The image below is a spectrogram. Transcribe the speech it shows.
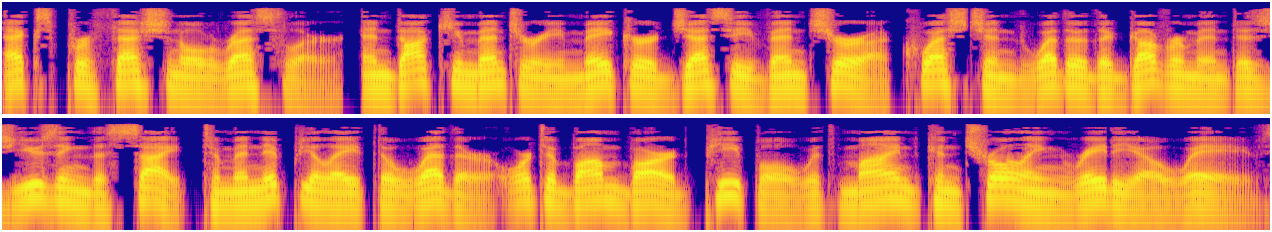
ex-professional wrestler, and documentary maker Jesse Ventura questioned whether the government is using the site to manipulate the weather or to bombard people with mind-controlling radio waves.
